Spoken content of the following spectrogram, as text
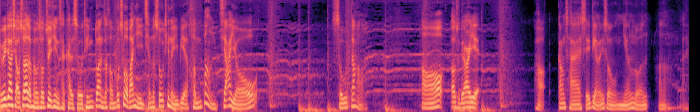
一位叫小帅的朋友说，最近才开始收听段子很不错，把你以前的收听了一遍，很棒，加油！收到。好，倒数第二页。好，刚才谁点了一首《年轮》啊？来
